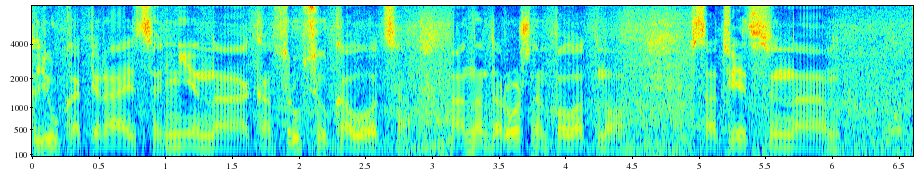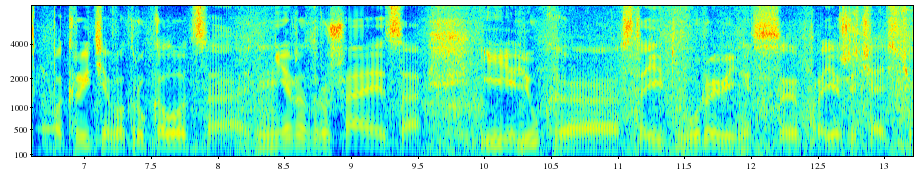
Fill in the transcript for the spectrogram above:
Люк опирается не на конструкцию колодца, а на дорожное полотно. Соответственно, покрытие вокруг колодца не разрушается, и люк э, стоит в уровень с проезжей частью.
